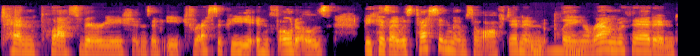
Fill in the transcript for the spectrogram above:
10 plus variations of each recipe in photos because I was testing them so often and mm-hmm. playing around with it and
